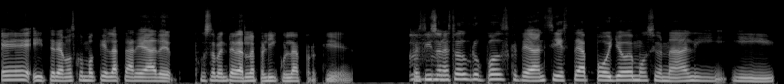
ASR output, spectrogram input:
eh, y tenemos como que la tarea de justamente ver la película porque pues sí, son estos grupos que te dan sí este apoyo emocional y, y,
